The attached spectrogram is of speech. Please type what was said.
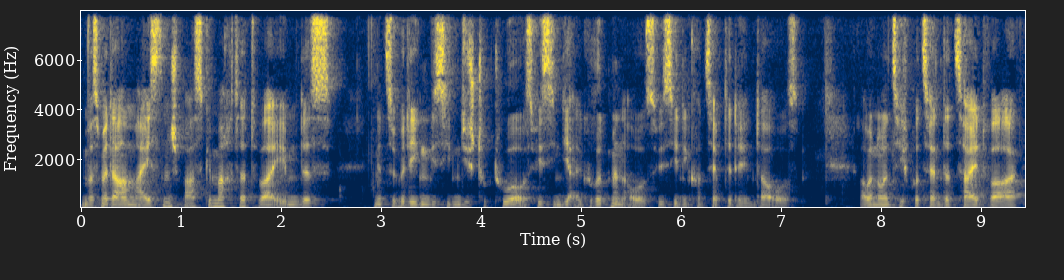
Und was mir da am meisten Spaß gemacht hat, war eben das mir zu überlegen, wie sieht denn die Struktur aus, wie sehen die Algorithmen aus, wie sehen die Konzepte dahinter aus. Aber 90 Prozent der Zeit war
